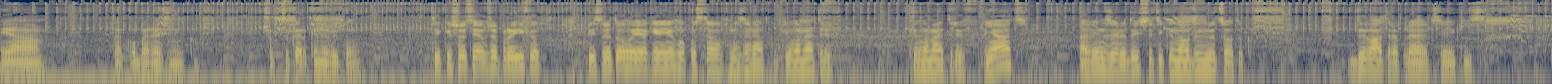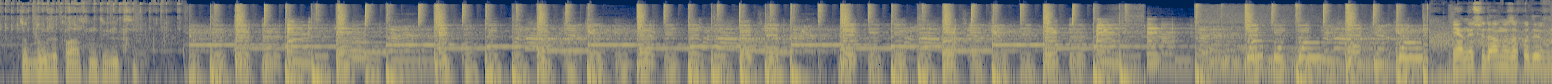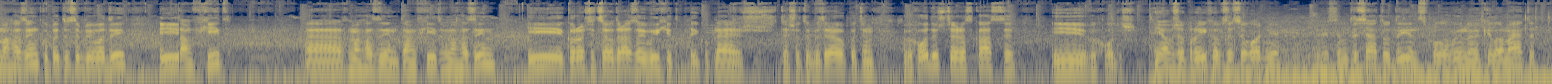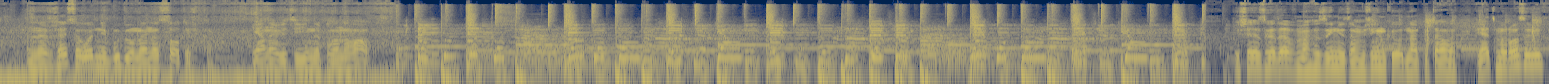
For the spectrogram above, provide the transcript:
Я так обережненько, щоб цукерки не випали. Тільки щось я вже проїхав після того, як я його поставив на зарядку кілометрів кілометрів 5, а він зарядився тільки на 1%. Дива трапляються якісь. Тут дуже класно, дивіться. Я нещодавно заходив в магазин купити собі води, і там вхід в магазин, там вхід в магазин, і коротше це одразу і вихід. Ти купляєш те, що тобі треба, потім виходиш через каси і виходиш. Я вже проїхав за сьогодні 81,5 кілометр. Невже сьогодні буде у мене соточка? Я навіть її не планував. І ще я згадав в магазині, там жінка одна питала 5 морозивів.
